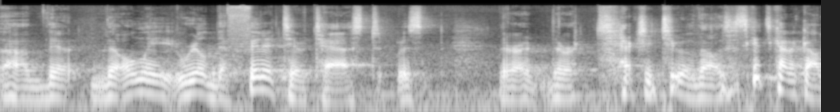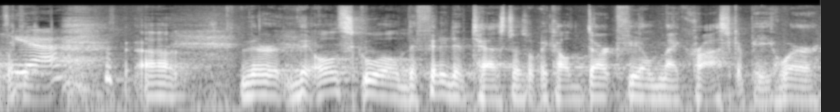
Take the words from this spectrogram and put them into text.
uh, the the only real definitive test was there are there are actually two of those. This gets kind of complicated. Yeah. uh, the old school definitive test was what we call dark field microscopy, where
